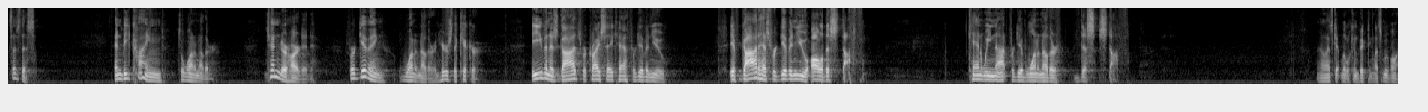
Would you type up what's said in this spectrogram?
says this. And be kind to one another, tenderhearted, forgiving one another. And here's the kicker. Even as God, for Christ's sake, hath forgiven you. If God has forgiven you all of this stuff, can we not forgive one another this stuff? Well, that's getting a little convicting. Let's move on.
